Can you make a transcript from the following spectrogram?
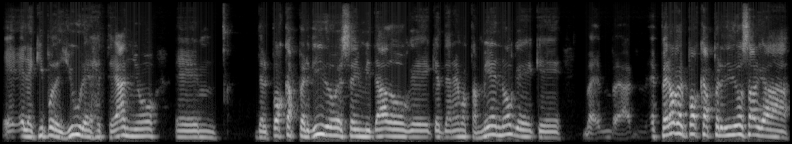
eh, el equipo de Jures este año, em, del podcast perdido, ese invitado que, tenemos también, ¿no? Que, que eh, espero que el podcast perdido salga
